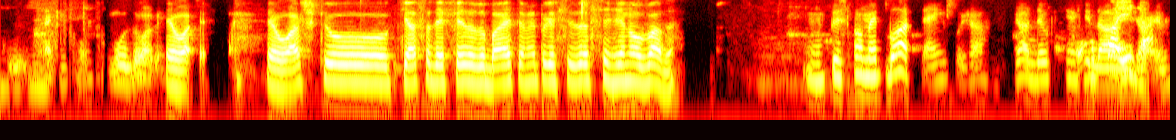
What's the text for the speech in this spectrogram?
O técnico mudou ali. Eu, eu acho que, o, que essa defesa do Bayern também precisa ser renovada. Principalmente Boateng, já, já deu o que tinha que Vamos dar sair, já. ele.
